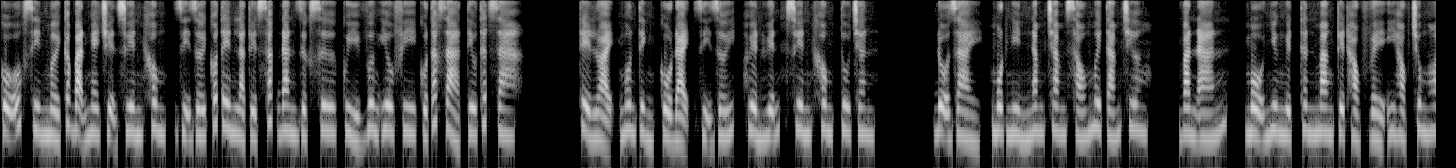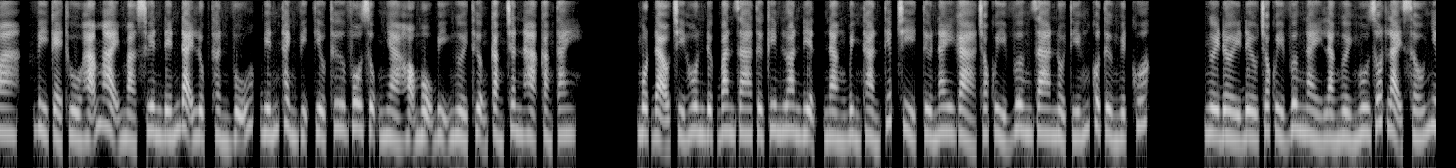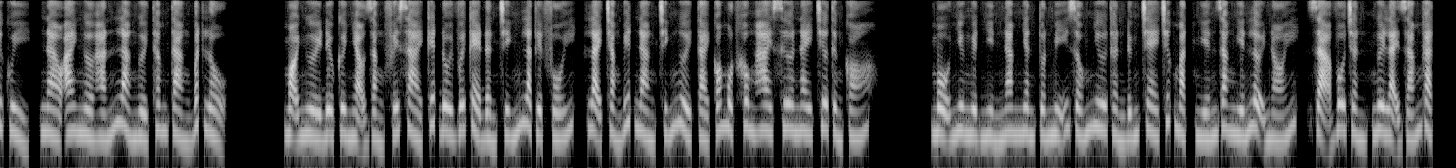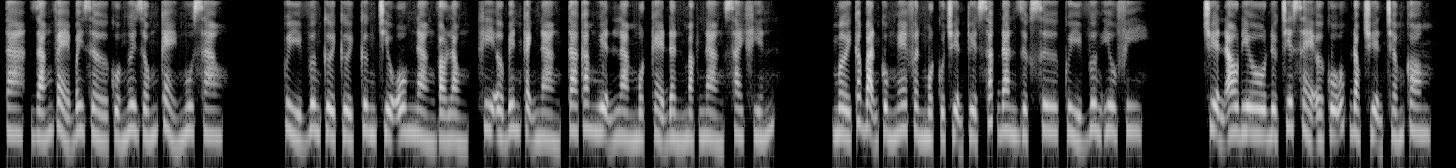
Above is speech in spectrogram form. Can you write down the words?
Cô Úc xin mời các bạn nghe chuyện xuyên không, dị giới có tên là tuyệt sắc đan dược sư quỷ vương yêu phi của tác giả tiêu thất gia. Thể loại, ngôn tình, cổ đại, dị giới, huyền huyễn, xuyên không, tu chân. Độ dài, 1568 chương. Văn án, mộ như Nguyệt thân mang tuyệt học về y học Trung Hoa, vì kẻ thù hãm hại mà xuyên đến đại lục thần vũ, biến thành vị tiểu thư vô dụng nhà họ mộ bị người thượng cẳng chân hạ cẳng tay. Một đạo chỉ hôn được ban ra từ Kim Loan Điện, nàng bình thản tiếp chỉ từ nay gả cho quỷ vương gia nổi tiếng của từ Nguyệt Quốc. Người đời đều cho quỷ vương này là người ngu dốt lại xấu như quỷ, nào ai ngờ hắn là người thâm tàng bất lộ. Mọi người đều cười nhạo rằng phế xài kết đôi với kẻ đần chính là tuyệt phối, lại chẳng biết nàng chính người tài có một không hai xưa nay chưa từng có. Mộ như Nguyệt nhìn nam nhân tuấn Mỹ giống như thần đứng che trước mặt nghiến răng nghiến lợi nói, dạ vô trần, ngươi lại dám gạt ta, dáng vẻ bây giờ của ngươi giống kẻ ngu sao. Quỷ vương cười cười cưng chiều ôm nàng vào lòng, khi ở bên cạnh nàng ta cam nguyện làm một kẻ đần mặc nàng sai khiến. Mời các bạn cùng nghe phần 1 của truyện tuyệt sắc đan dược sư Quỷ vương yêu phi. Chuyện audio được chia sẻ ở cỗ đọc chuyện.com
